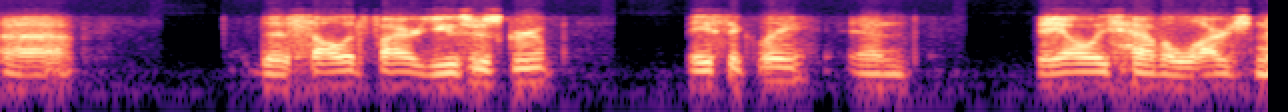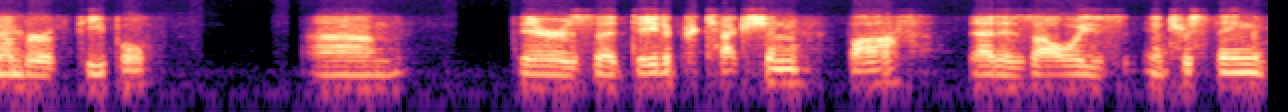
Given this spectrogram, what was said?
uh, the SolidFire Users Group, basically, and they always have a large number of people. Um, there's a data protection BOF that is always interesting.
